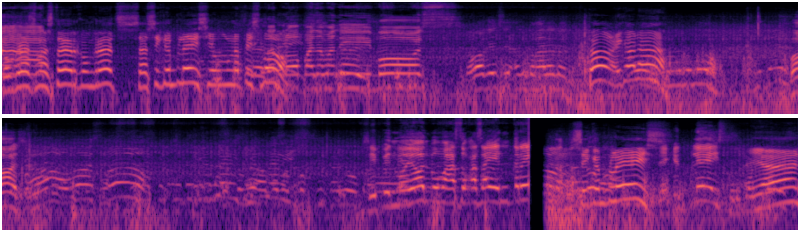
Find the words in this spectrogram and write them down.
Congrats master, congrats. Sa second place yung lapis mo. tropa naman ni boss. Tawagin si, ano pangalan nun? To, ikaw na. Boss, Oo, boss, oo. sipin mo yon pumasok ka sa entry. Second place. Second place. Ayan.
